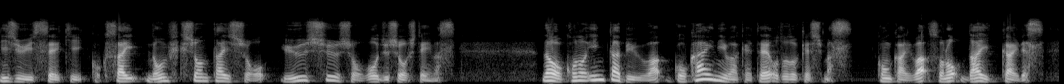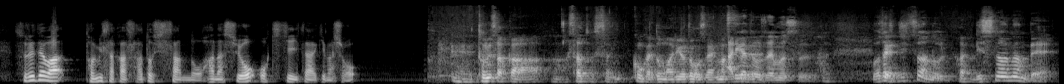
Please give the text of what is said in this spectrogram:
21世紀国際ノンフィクション大賞優秀賞を受賞しています。なおこのインタビューは5回に分けてお届けします。今回はその第1回です。それでは富坂聡さんのお話をお聞きいただきましょう、えー、富坂聡さん今回どうもありがとうございます。ありがとうございます、私実はあの、はい、リスナーなんで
